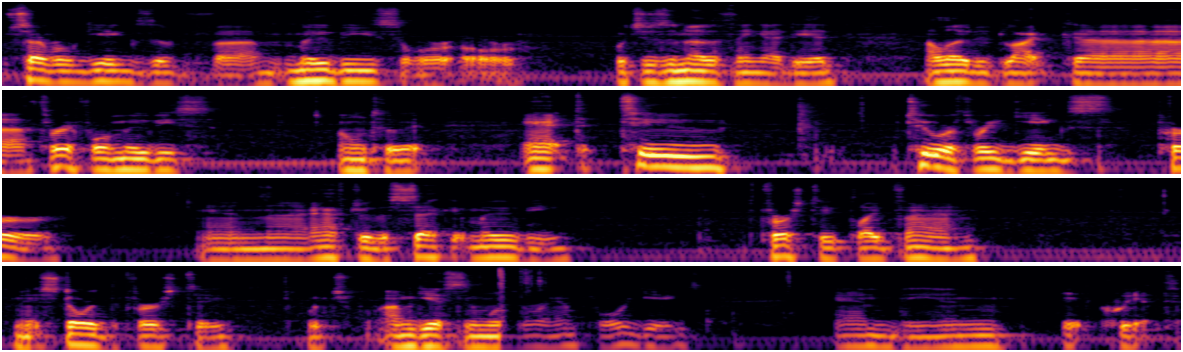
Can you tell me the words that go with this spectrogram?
several gigs of uh, movies, or, or, which is another thing I did. I loaded like uh, three or four movies onto it at two, two or three gigs per. And uh, after the second movie, first two played fine. It stored the first two, which I'm guessing was around four gigs, and then it quit.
